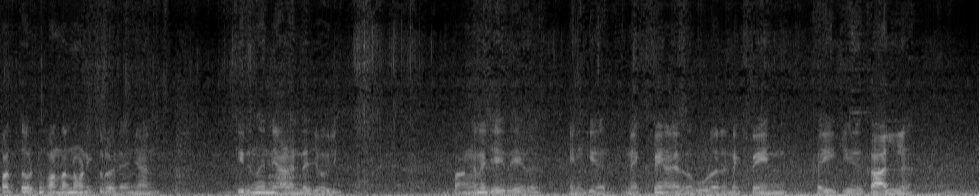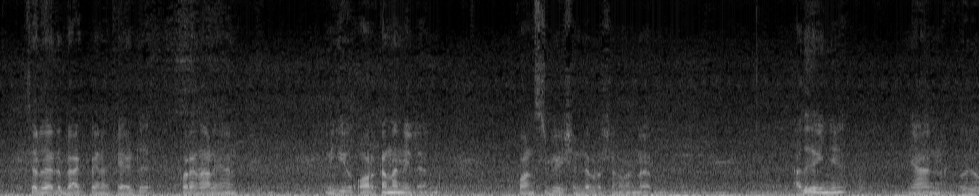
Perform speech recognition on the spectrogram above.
പത്ത് തൊട്ട് പന്ത്രണ്ട് മണിക്കൂർ വരെ ഞാൻ ഇരുന്ന് തന്നെയാണ് എന്റെ ജോലി. അപ്പോൾ അങ്ങനെ ചെയ്ത് ചെയ്ത് എനിക്ക് നെക്ക് പെയിൻ ആയിരുന്നു കൂടുതൽ. നെക്ക് പെയിൻ കൈക്ക് കാലിന് ചെറുതായിട്ട് ബാക്ക് പെയിൻ ഒക്കെ ആയിട്ട് കുറേ നാൾ ഞാൻ എനിക്ക് ഉറക്കം തന്നെ ഇല്ലായിരുന്നു. കോൺസ്റ്റിപ്പേഷന്റെ പ്രശ്നങ്ങളുണ്ടായിരുന്നു. അത് കഴിഞ്ഞ് ഞാൻ ഒരു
